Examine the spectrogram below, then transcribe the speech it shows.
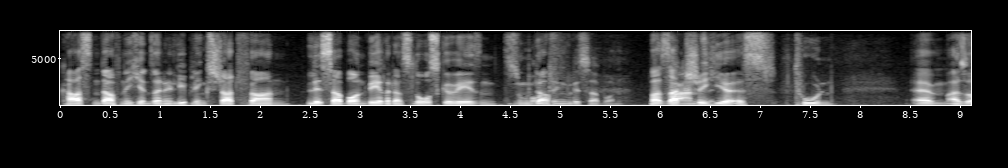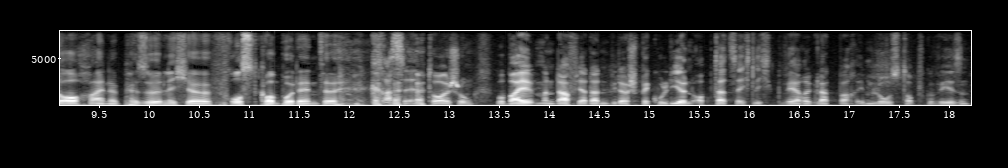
Carsten darf nicht in seine Lieblingsstadt fahren. Lissabon wäre das los gewesen. Nun darf Sporting Lissabon. Wahnsinn. hier es tun. Ähm, also auch eine persönliche Frustkomponente. krasse Enttäuschung. Wobei man darf ja dann wieder spekulieren, ob tatsächlich wäre Gladbach im Lostopf gewesen.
